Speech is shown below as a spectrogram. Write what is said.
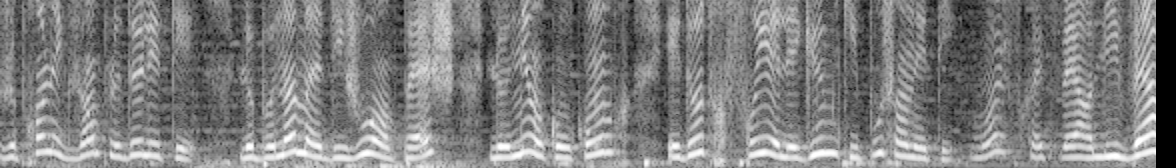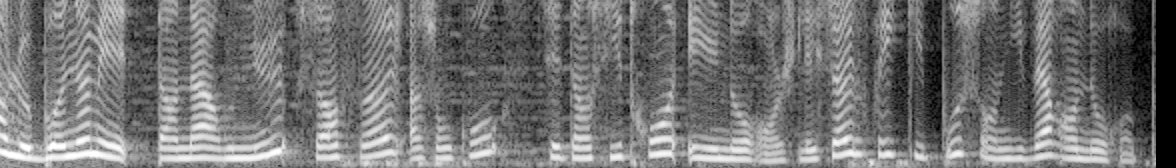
Je prends l'exemple de l'été. Le bonhomme a des joues en pêche, le nez en concombre et d'autres fruits et légumes qui poussent en été. Moi, je préfère l'hiver. Le bonhomme est un arbre nu, sans feuilles, à son cou, c'est un citron et une orange, les seuls fruits qui poussent en hiver en Europe.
